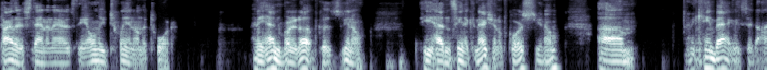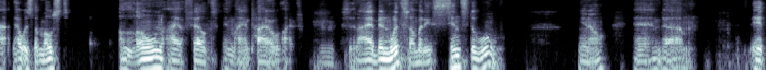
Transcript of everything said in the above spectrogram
Tyler is standing there as the only twin on the tour. And he hadn't brought it up because, you know, he hadn't seen a connection, of course, you know. Um, and he came back and he said, I, That was the most alone I have felt in my entire life. Mhm. He said, I have been with somebody since the womb, you know, and um, it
